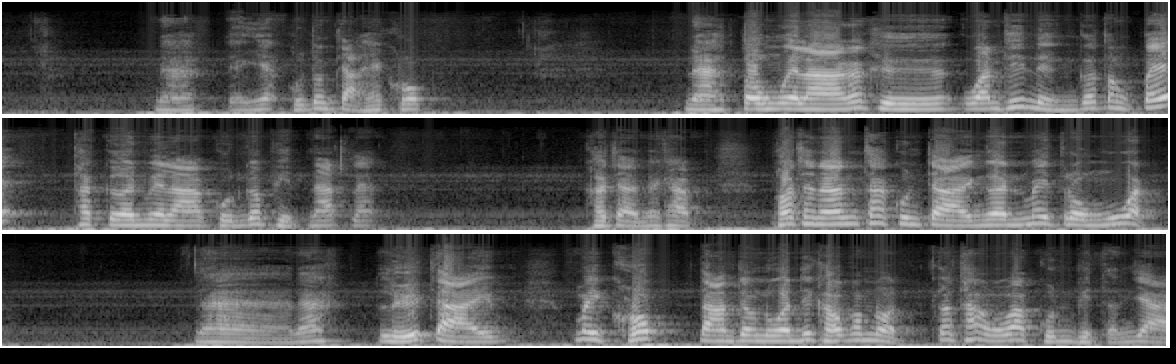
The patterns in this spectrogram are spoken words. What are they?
5,000 นะ อย่างเงี้ยคุณต้องจ่ายให้ครบนะตรงเวลาก็คือวันที่หนึ่งก็ต้องเป๊ะ ถ้าเกินเวลาคุณก็ผิดนัดแล้ว เข้าใจไหมครับ เพราะฉะนั้นถ้าคุณจ่ายเงินไม่ตรงงวดนะนะหรือจ่ายไม่ครบตามจำนวนที่เขากำหนด ก็เท่ากับว่าคุณผิดสัญญา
